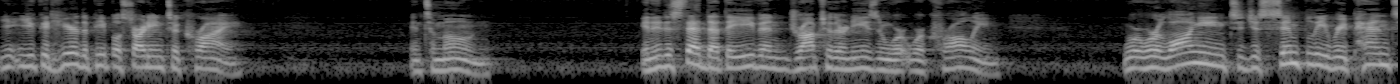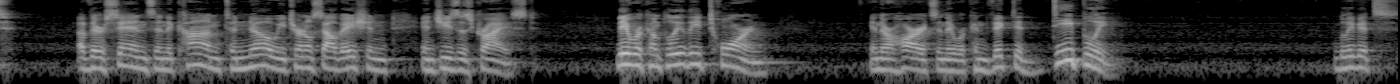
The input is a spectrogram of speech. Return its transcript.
you, you could hear the people starting to cry and to moan And it is said that they even dropped to their knees and were, were crawling. Were, were longing to just simply repent of their sins and to come to know eternal salvation in Jesus Christ. They were completely torn in their hearts and they were convicted deeply. I believe it's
